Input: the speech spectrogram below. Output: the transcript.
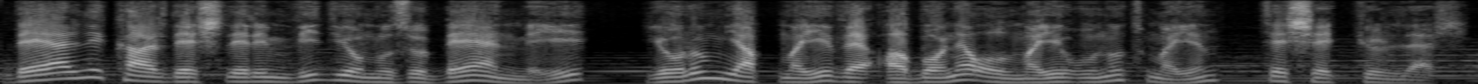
Değerli kardeşlerim videomuzu beğenmeyi, yorum yapmayı ve abone olmayı unutmayın, teşekkürler.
